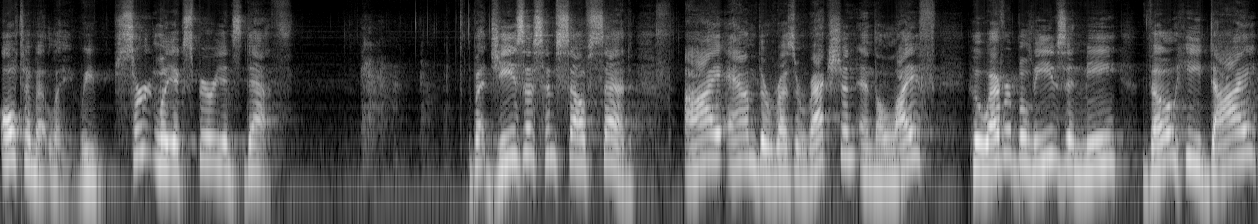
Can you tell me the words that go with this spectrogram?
Ultimately, we certainly experience death. But Jesus himself said, I am the resurrection and the life. Whoever believes in me, though he die,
